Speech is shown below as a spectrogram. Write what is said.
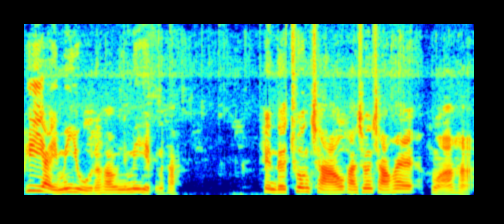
พี่ใหญ่ไม่อยู่นะคะวันนี้ไม่เห็นค่ะ เห็นแต่ช่วงเช้าค่ะ ช่วงเช้าให้หัวอาหาร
